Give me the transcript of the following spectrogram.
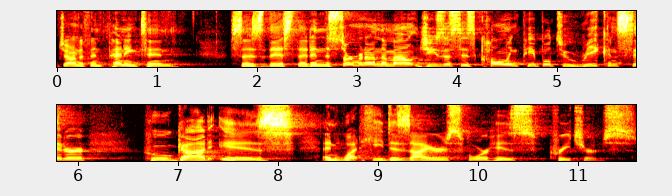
Jonathan Pennington says this that in the Sermon on the Mount, Jesus is calling people to reconsider who God is and what he desires for his creatures.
